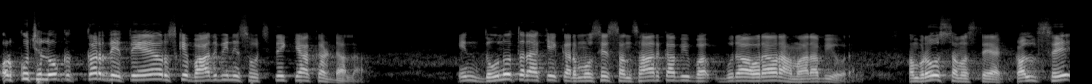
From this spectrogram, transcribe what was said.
और कुछ लोग कर देते हैं और उसके बाद भी नहीं सोचते क्या कर डाला। इन दोनों तरह के कर्मों से संसार का भी बुरा हो रहा है और हमारा भी हो रहा है। हम रोज समझते हैं, कल से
